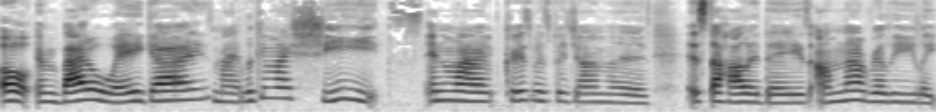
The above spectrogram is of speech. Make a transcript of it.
Oh, and by the way, guys, my look at my sheets in my Christmas pajamas. It's the holidays. I'm not really like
